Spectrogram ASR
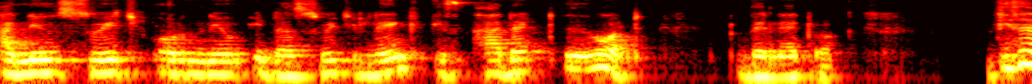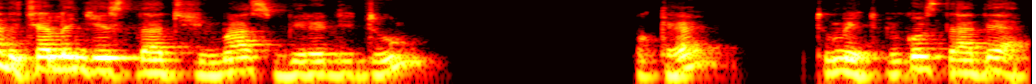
a new switch or new inter-switch link is added to what? To the network. These are the challenges that you must be ready to, okay, to meet because they're there.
